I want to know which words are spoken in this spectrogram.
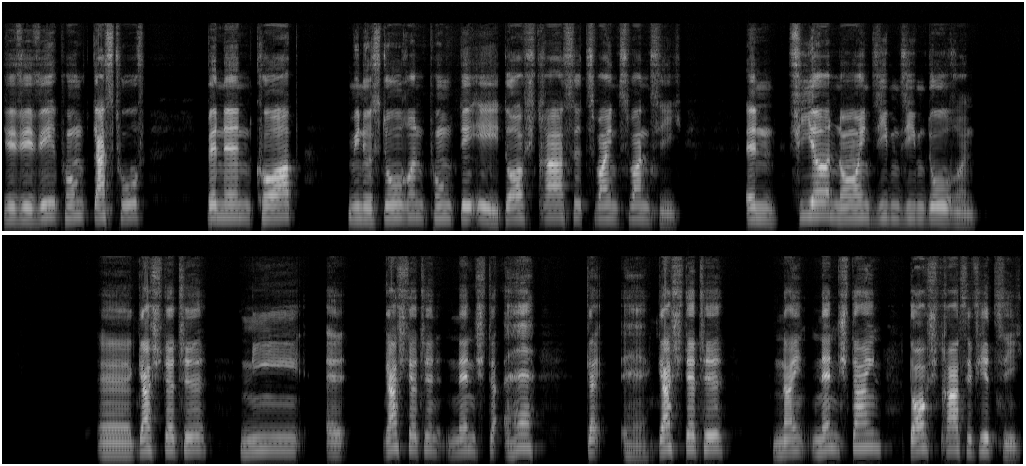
www.gasthof-doren.de Dorfstraße 22 in 4977 Doren. Äh, Gaststätte nie äh, Gaststätte Nennstein hä? Ga, äh, Gaststätte Nein, Nennstein Dorfstraße 40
